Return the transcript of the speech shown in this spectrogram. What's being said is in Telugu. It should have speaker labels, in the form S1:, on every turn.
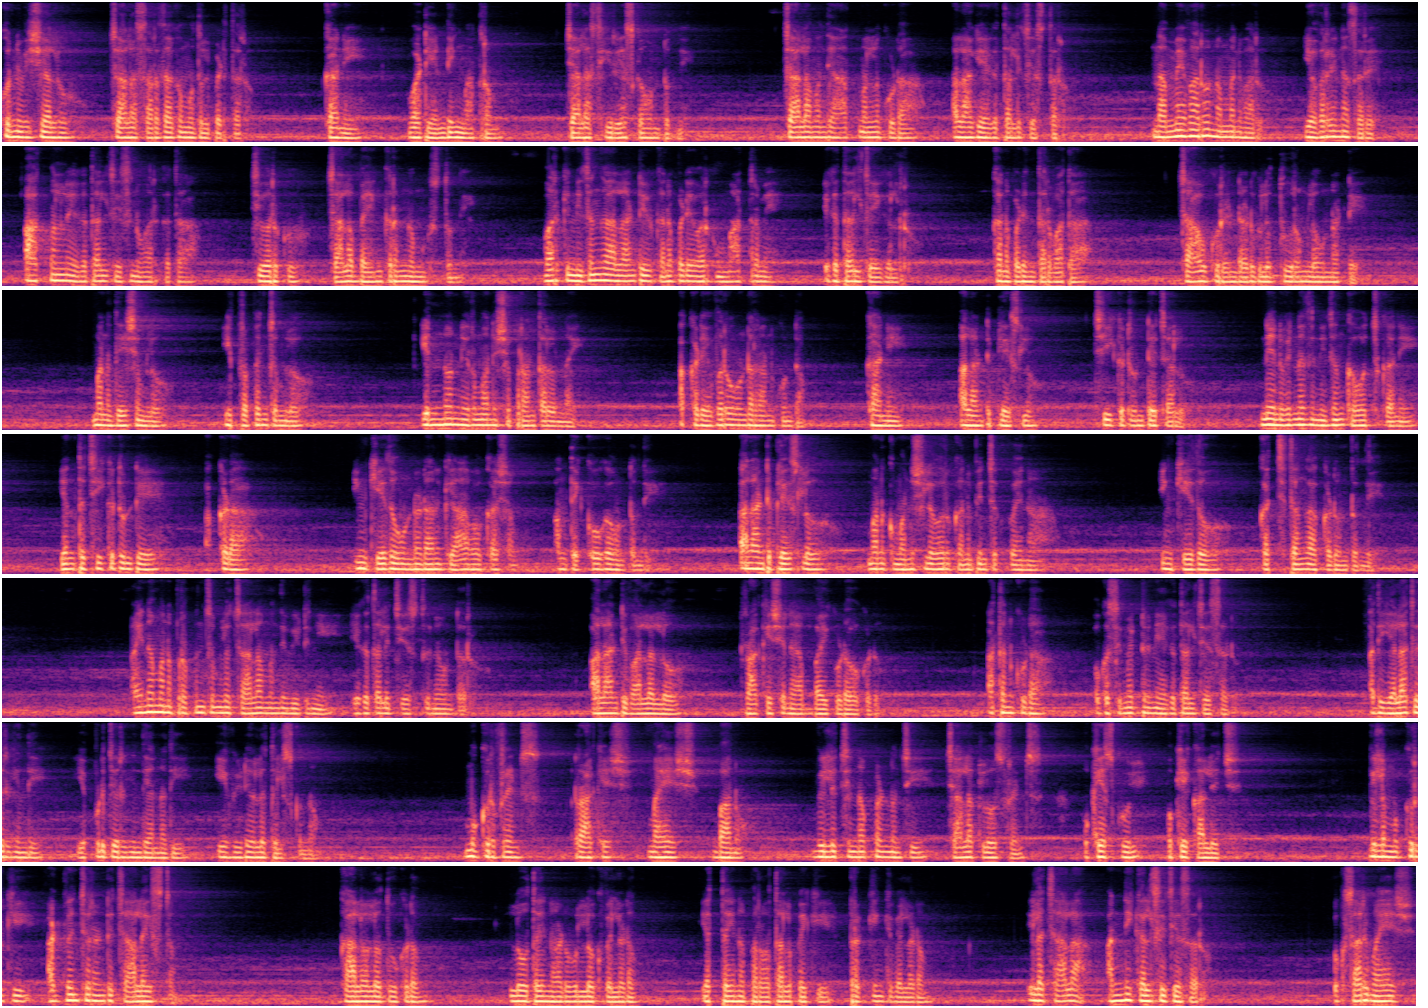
S1: కొన్ని విషయాలు చాలా సరదాగా మొదలు పెడతారు. కానీ వాటి ఎండింగ్ మాత్రం చాలా సీరియస్గా ఉంటుంది. చాలామంది ఆత్మలను కూడా అలాగే ఎగతాళి చేస్తారు. నమ్మేవారు నమ్మని వారు ఎవరైనా సరే ఆత్మలను ఎగతాళి చేసిన వారి కథ చివరకు చాలా భయంకరంగా ముగుస్తుంది. వారికి నిజంగా అలాంటివి కనపడే వరకు మాత్రమే ఎగతాళి చేయగలరు. కనపడిన తర్వాత చావుకు రెండు అడుగుల దూరంలో ఉన్నట్టే మన దేశంలో ఈ ప్రపంచంలో ఎన్నో నిర్మానుష్య ప్రాంతాలు ఉన్నాయి అక్కడ ఎవరు ఉండరు అనుకుంటాం కానీ అలాంటి ప్లేస్లో చీకటి ఉంటే చాలు. నేను విన్నది నిజం కావచ్చు కానీ ఎంత చీకటి ఉంటే అక్కడ ఇంకేదో ఉండడానికి అవకాశం అంత ఎక్కువగా ఉంటుంది. అలాంటి ప్లేస్లో మనకు మనుషులు ఎవరు కనిపించకపోయినా ఇంకేదో ఖచ్చితంగా అక్కడ ఉంటుంది అయినా మన ప్రపంచంలో చాలామంది వీటిని ఎగతాళి చేస్తూనే ఉంటారు. అలాంటి వాళ్ళల్లో రాకేష్ అనే అబ్బాయి కూడా ఒకడు. అతను కూడా ఒక సిమెట్రీని ఎగతాళి చేశాడు. అది ఎలా జరిగింది ఎప్పుడు జరిగింది అన్నది ఈ వీడియోలో తెలుసుకుందాం. ముగ్గురు ఫ్రెండ్స్ రాకేష్ మహేష్ భాను వీళ్ళు చిన్నప్పటి నుంచి చాలా క్లోజ్ ఫ్రెండ్స్ ఒకే స్కూల్ ఒకే కాలేజ్. వీళ్ళ ముగ్గురికి అడ్వెంచర్ అంటే చాలా ఇష్టం. కాలువలో దూకడం లోతైన అడవుల్లోకి వెళ్ళడం ఎత్తైన పర్వతాలపైకి ట్రెక్కింగ్కి వెళ్ళడం ఇలా చాలా అన్నీ కలిసి చేశారు. ఒకసారి మహేష్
